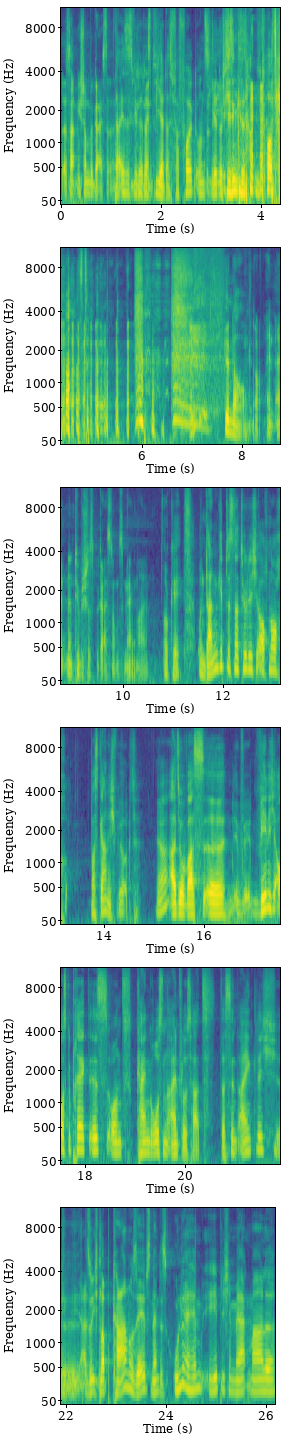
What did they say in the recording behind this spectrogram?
Das hat mich schon begeistert. Da ist es wieder das Bier, das verfolgt uns hier durch diesen gesamten Podcast. genau. genau. Ein, ein, ein typisches Begeisterungsmerkmal. Okay. Und dann gibt es natürlich auch noch, was gar nicht wirkt. Ja, also was äh, wenig ausgeprägt ist und keinen großen Einfluss hat. Das sind eigentlich. Äh also ich glaube, Kano selbst nennt es unerhebliche Merkmale.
